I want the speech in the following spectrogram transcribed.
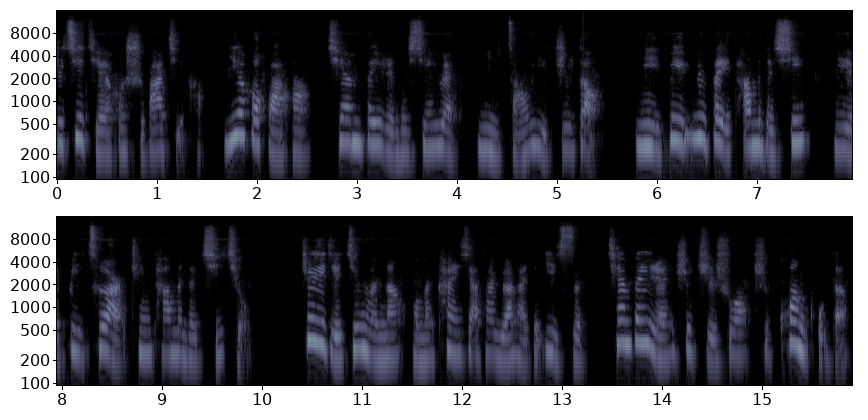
十七节和十八节哈，耶和华啊，谦卑人的心愿你早已知道，你必预备他们的心，也必侧耳听他们的祈求。这一节经文呢，我们看一下它原来的意思。谦卑人是指说是困苦的、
